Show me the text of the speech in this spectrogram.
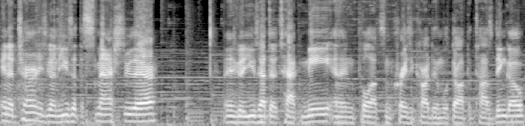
In a turn, he's gonna use it to smash through there. And he's gonna use that to attack me, and then pull out some crazy card. Then we'll throw out the Toss Dingo.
